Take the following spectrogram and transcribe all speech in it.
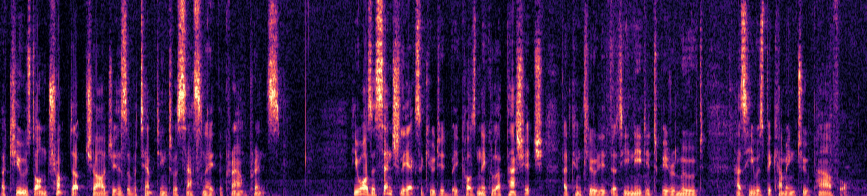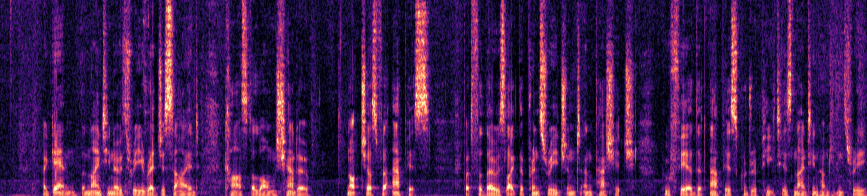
accused on trumped up charges of attempting to assassinate the Crown Prince. He was essentially executed because Nikola Pasic had concluded that he needed to be removed as he was becoming too powerful. Again, the 1903 regicide cast a long shadow, not just for Apis, but for those like the Prince Regent and Pasic, who feared that Apis could repeat his 1903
